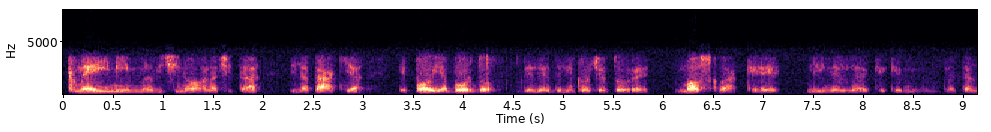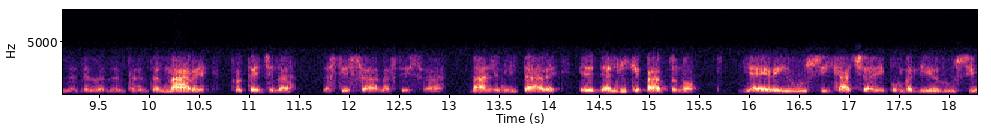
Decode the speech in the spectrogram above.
Kmeimim, vicino alla città di Latakia, e poi a bordo del, dell'incrociatore Moskva, che è lì nel, che, che dal, dal, dal, dal, mare protegge la, la stessa, la stessa base militare ed è da lì che partono gli aerei russi, i caccia e i bombardieri russi,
